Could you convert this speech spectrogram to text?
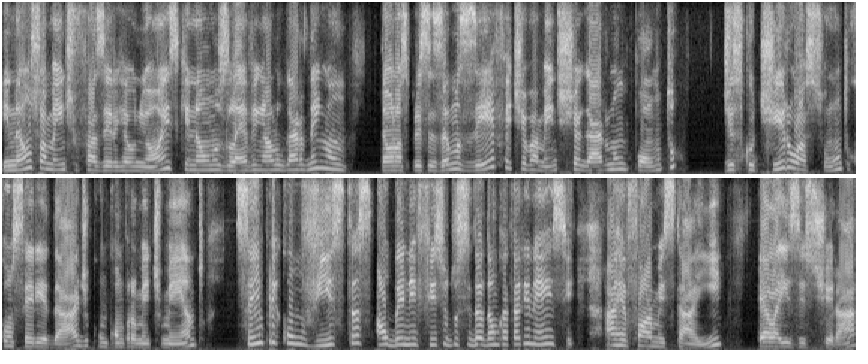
e não somente fazer reuniões que não nos levem a lugar nenhum. Então, nós precisamos efetivamente chegar num ponto, discutir o assunto com seriedade, com comprometimento sempre com vistas ao benefício do cidadão catarinense. A reforma está aí, ela existirá.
